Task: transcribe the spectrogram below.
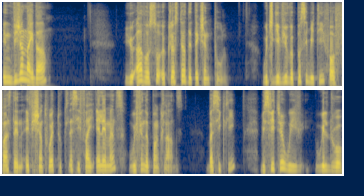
In Vision LiDAR, you have also a cluster detection tool, which gives you the possibility for a fast and efficient way to classify elements within the point clouds. Basically, this feature will draw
